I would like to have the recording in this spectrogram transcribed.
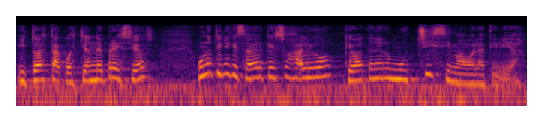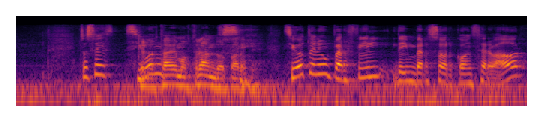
y, toda esta cuestión de precios, uno tiene que saber que eso es algo que va a tener muchísima volatilidad. Entonces, si vos, lo está demostrando aparte. Si vos tenés un perfil de inversor conservador,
